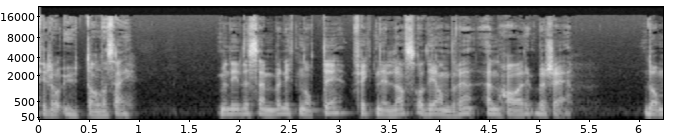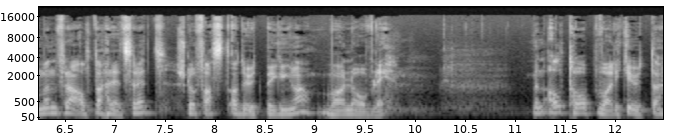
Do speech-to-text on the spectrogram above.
til å uttale seg. Men i desember 1980 fikk Nillas og de andre en hard beskjed. Dommen fra Alta herredsrett slo fast at utbygginga var lovlig. Men alt håp var ikke ute,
